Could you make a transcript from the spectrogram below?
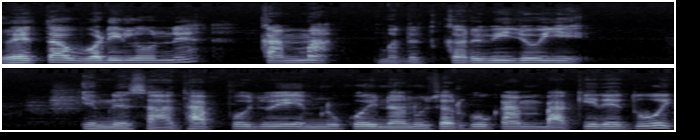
રહેતા વડીલોને કામમાં મદદ કરવી જોઈએ. એમને સાથ આપવો જોઈએ. એમનું કોઈ નાનું સરખું કામ બાકી રહેતું હોય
